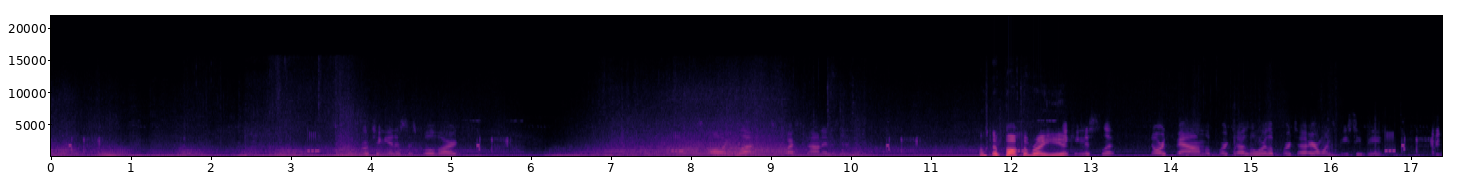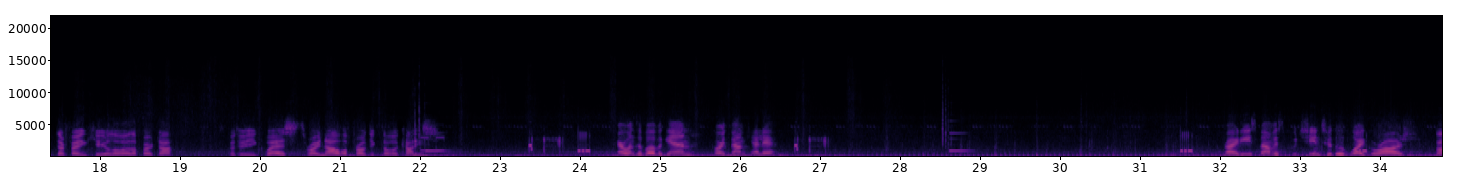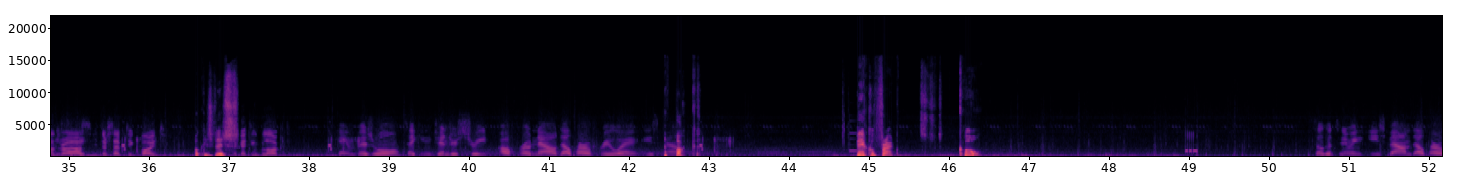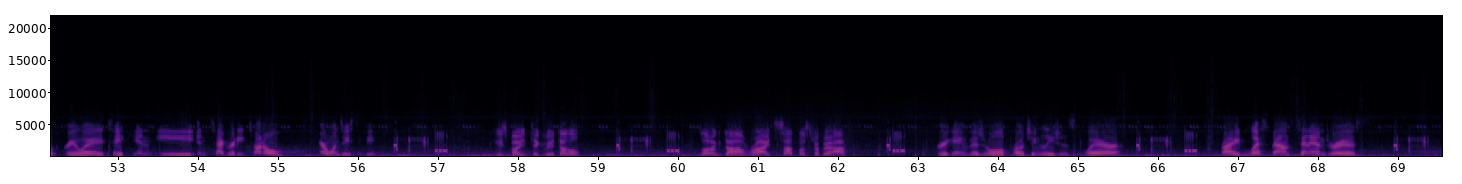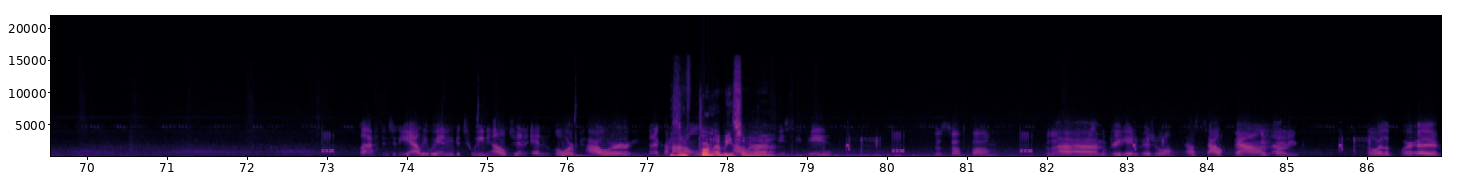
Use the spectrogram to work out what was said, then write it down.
Approaching Innocence Boulevard. Slowing left, westbound Innocence. I'm just gonna park up right here. Making the slip, northbound La Puerta, lower La Puerta, Air 1's VCB. interfering here, Lower La Puerta. Continuing west, right now off-roading toward Cadiz. Air one's above again. Northbound Calais. Right, eastbound Vespucci into the white garage. Andras, intercepting point. fuck is this? Getting blocked. Game visual. Taking Ginger Street. Off-road now. Del Perro Freeway. Eastbound. Fuck. Vehicle fragments. Cool. Still continuing eastbound Del Perro Freeway. Taking the Integrity Tunnel. Air one's VCB. Eastbound Integrity Tunnel. Slowing down right, southbound Strawberry Ave. Regain visual. Approaching Legion Square. Right, westbound San Andreas. Left into the alleyway in between Elgin and Lower Power. He's gonna come He's out in on front Lower of me Power, somewhere. VCB. Go southbound. Gonna Um, regain visual. Now southbound, lower the port. Uh,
